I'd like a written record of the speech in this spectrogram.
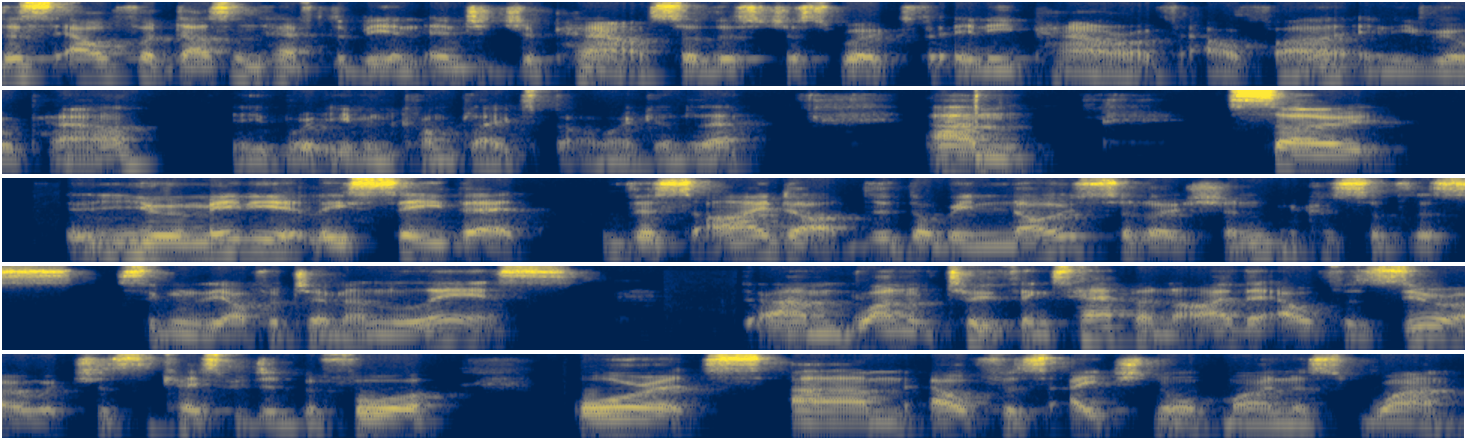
This alpha doesn't have to be an integer power. So this just works for any power of alpha, any real power, even complex, but I won't go into that. Um, so you immediately see that this I dot, that there'll be no solution because of this sigma of the alpha term, unless um, one of two things happen, either alpha zero, which is the case we did before, or it's um, alpha's H naught minus one.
